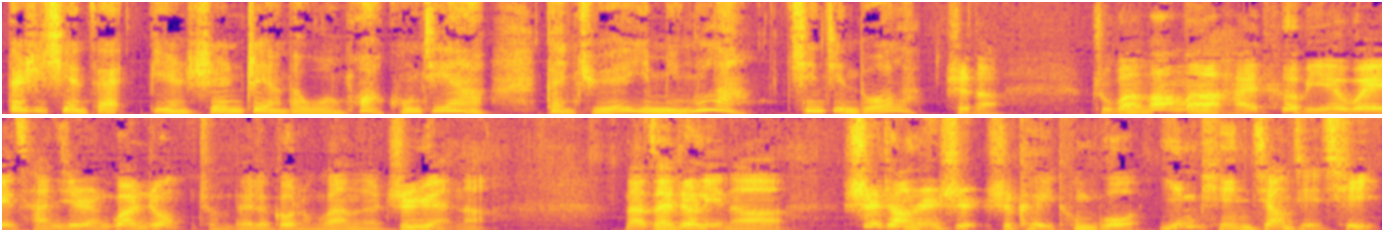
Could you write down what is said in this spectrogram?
但是现在变身这样的文化空间啊，感觉也明朗亲近多了。是的。主办方呢还特别为残疾人观众准备了各种各样的支援呢。那在这里呢，视障人士是可以通过音频讲解器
